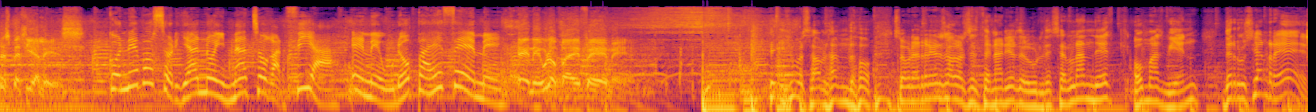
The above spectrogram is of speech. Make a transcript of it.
especiales Con Eva Soriano y Nacho García en Europa FM. en Europa FM. Seguimos hablando sobre el regreso a los escenarios de Lourdes Hernández, o más bien de Rusian Red.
